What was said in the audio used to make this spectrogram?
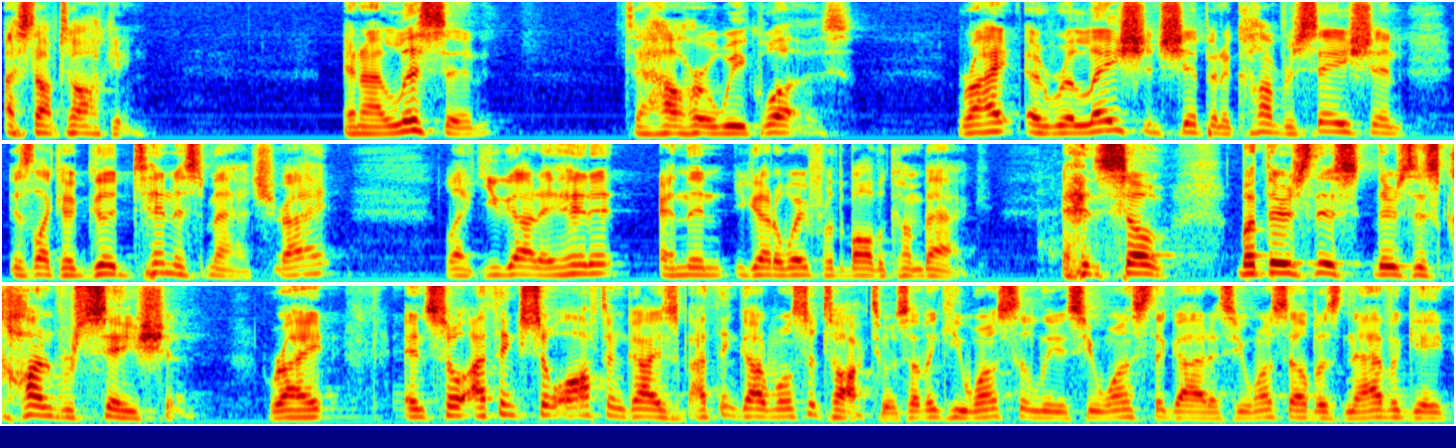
I stopped talking and I listened to how her week was, right? A relationship and a conversation is like a good tennis match, right? Like you got to hit it and then you got to wait for the ball to come back. And so, but there's this there's this conversation, right? And so I think so often, guys, I think God wants to talk to us. I think He wants to lead us. He wants to guide us. He wants to help us navigate,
